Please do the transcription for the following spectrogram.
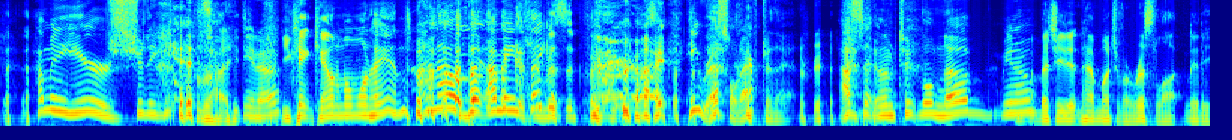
How many years should he get? right. You know. you can't count them on one hand. I know, but I mean, 'Cause you're think of- missing fingers. right? He wrestled after that. I sent him two little nub, you know. I know. bet you didn't have much of a wrist lock, did he?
